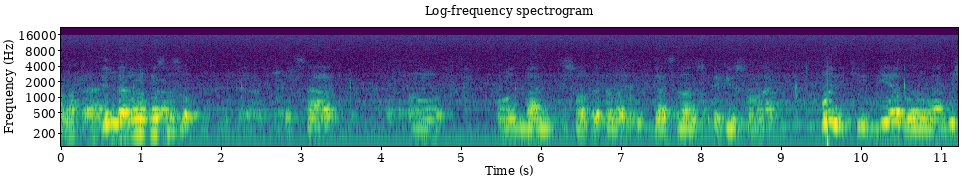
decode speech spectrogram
Allah. Dinden uykusuz. Saat o, ondan sohbete başladık. Yatsıdan gün sonra 12 biye doğru varmış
